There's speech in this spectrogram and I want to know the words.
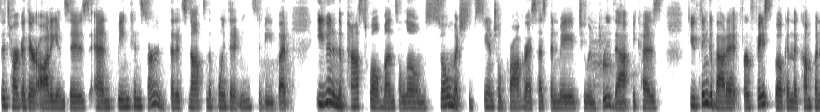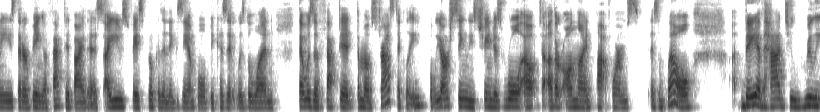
to target their audiences and being concerned that it's not to the point that it needs to be. But even in the past 12 months alone, so much substantial progress has been made to improve that because if you think about it, for Facebook and the companies that are being affected by this, I use Facebook as an example because it was the one that was affected the most drastically. But we are seeing these changes roll out to other online platforms as well they have had to really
